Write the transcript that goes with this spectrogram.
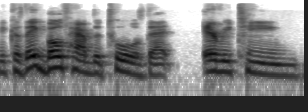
because they both have the tools that every team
